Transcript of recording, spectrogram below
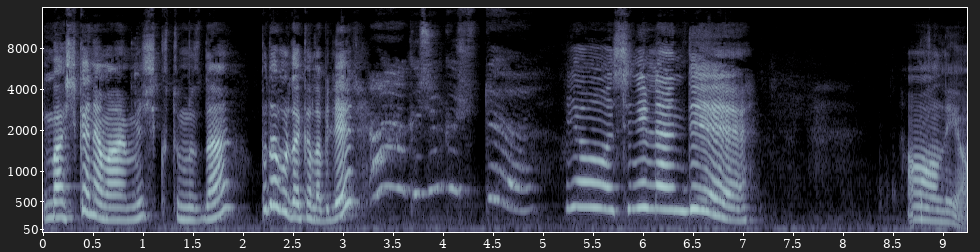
Başka ne varmış kutumuzda? Bu da burada kalabilir. Aa kışım kıştı. Ya sinirlendi. Ağlıyor.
